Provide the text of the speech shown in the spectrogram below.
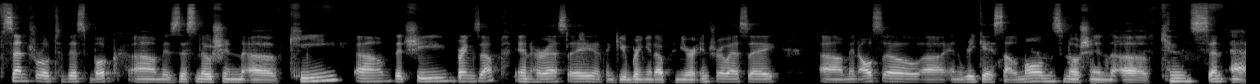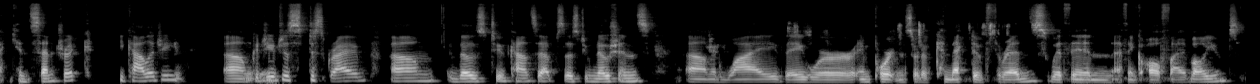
central to this book um, is this notion of ki um, that she brings up in her essay. I think you bring it up in your intro essay. Um, and also uh, Enrique Salmon's notion of uh, kincentric ecology. Um, could you just describe um, those two concepts, those two notions, um, and why they were important sort of connective threads within, I think, all five volumes?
